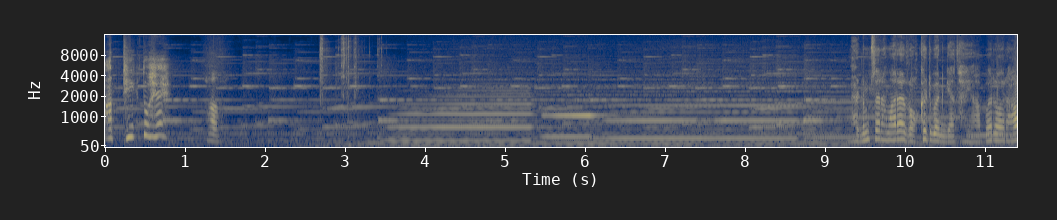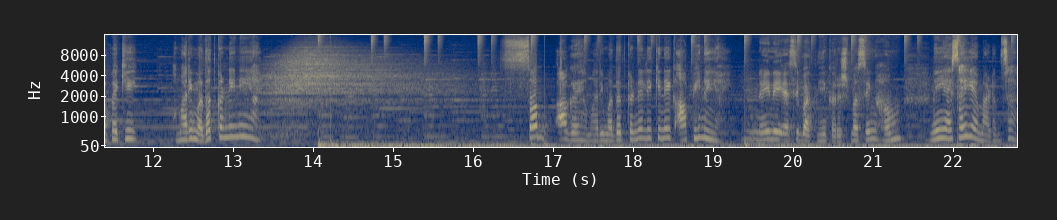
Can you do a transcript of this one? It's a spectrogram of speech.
आप ठीक तो हैं? हाँ। मैडम सर हमारा रॉकेट बन गया था यहाँ पर और आप है कि हमारी मदद करने नहीं आए सब आ गए हमारी मदद करने लेकिन एक आप ही नहीं आई। नहीं नहीं ऐसी बात नहीं है करिश्मा सिंह हम नहीं ऐसा ही है मैडम सर।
